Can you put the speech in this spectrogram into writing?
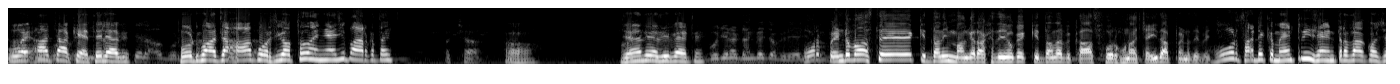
ਓਏ ਆ ਚੱਕ ਕੇ ਇੱਥੇ ਲਿਆ ਕੇ। ਫੋਟੋਆਂ ਚ ਆ ਕੁਰਸੀਆਂ ਉੱਥੋਂ ਆਈਆਂ ਜੀ ਪਾਰਕ ਤੋਂ ਹੀ। ਅੱਛਾ। ਆਹੋ। ਜਿਹਨਾਂ ਦੇ ਅਸੀਂ ਬੈਠੇ। ਗੋਜੇ ਨਾਲ ਡੰਗਰ ਚੁੱਕਦੇ ਆ ਜੀ। ਹੋਰ ਪਿੰਡ ਵਾਸਤੇ ਕਿੱਦਾਂ ਦੀ ਮੰਗ ਰੱਖਦੇ ਹੋ ਕਿ ਕਿੱਦਾਂ ਦਾ ਵਿਕਾਸ ਹੋਰ ਹੋਣਾ ਚਾਹੀਦਾ ਪਿੰਡ ਦੇ ਵਿੱਚ? ਹੋਰ ਸਾਡੇ ਕਮੈਂਟਰੀ ਸੈਂਟਰ ਦਾ ਕੁਝ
